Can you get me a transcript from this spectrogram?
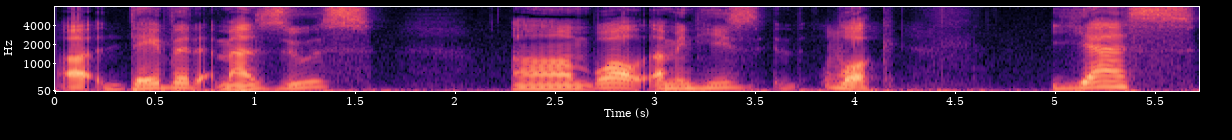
uh, David Mazouz. Um, well, I mean, he's look, yes,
